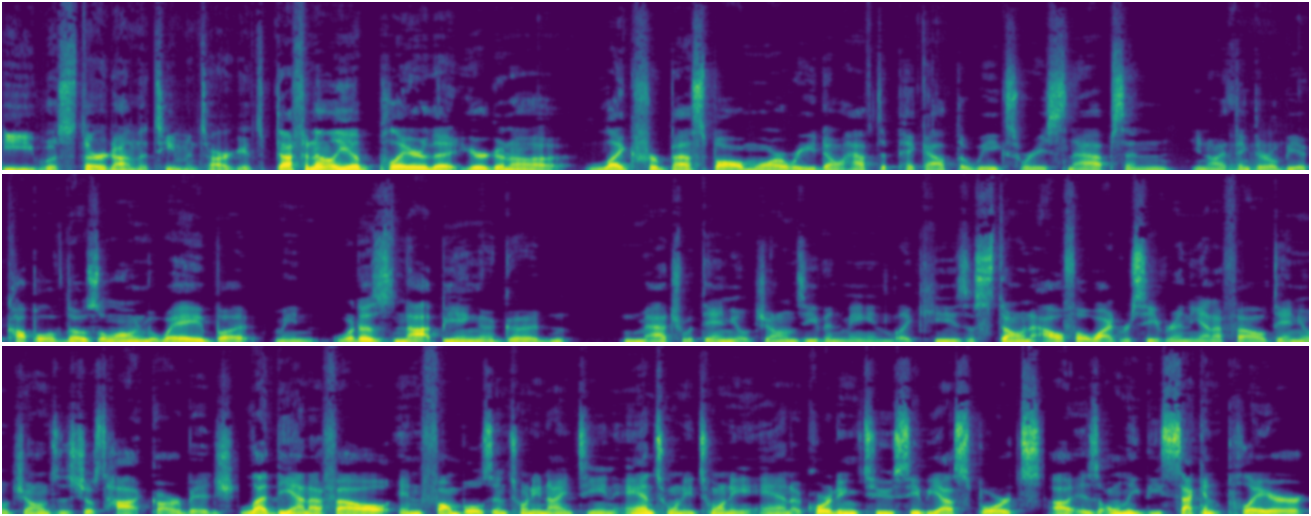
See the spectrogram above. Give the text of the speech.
he was third on the team in targets. Definitely a player that you're gonna like for best ball more, where you don't have to pick out the weeks where he snaps, and you know I think mm-hmm. there will be a couple of those along the way. But I mean, what does not being a good match with Daniel Jones even mean? Like he's a stone alpha wide receiver in the NFL. Daniel Jones is just hot garbage. Led the NFL in fumbles in 2019 and 2020, and according to CBS Sports, uh, is only the second player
